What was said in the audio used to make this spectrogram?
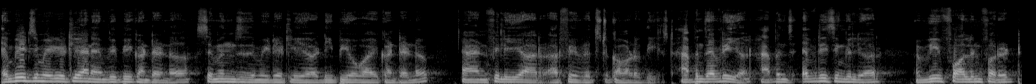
Embiid's immediately an MVP contender. Simmons is immediately a DPOY contender. And Philly are, are favorites to come out of the East. Happens every year. Happens every single year. We've fallen for it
